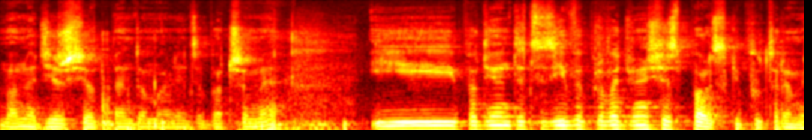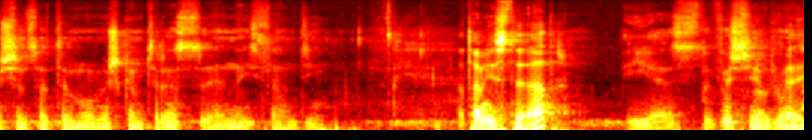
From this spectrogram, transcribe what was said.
mam nadzieję, że się odbędą, ale zobaczymy. I podjąłem decyzję i wyprowadziłem się z Polski półtora miesiąca temu. Mieszkam teraz y, na Islandii. A tam jest teatr? Jest, właśnie byłem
